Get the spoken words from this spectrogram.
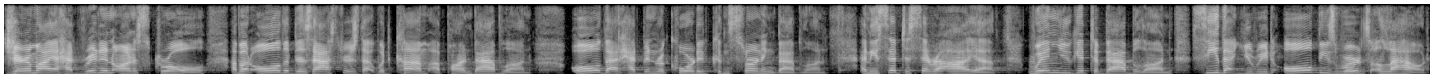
Jeremiah had written on a scroll about all the disasters that would come upon Babylon, all that had been recorded concerning Babylon. And he said to Seraiah, When you get to Babylon, see that you read all these words aloud.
